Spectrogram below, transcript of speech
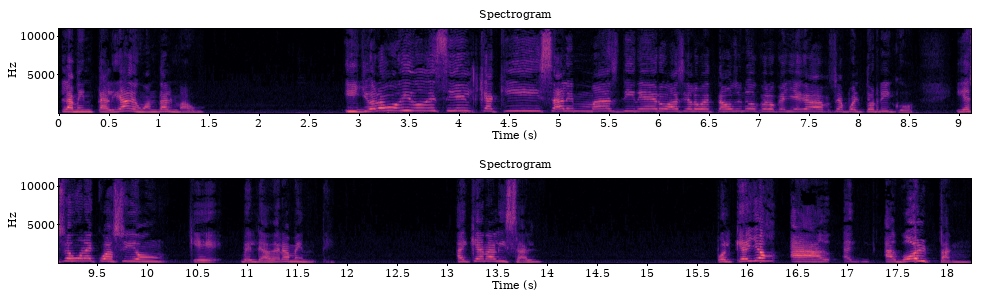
la mentalidad de Juan Dalmau. Y yo lo he oído decir que aquí sale más dinero hacia los Estados Unidos que lo que llega hacia Puerto Rico. Y eso es una ecuación que verdaderamente hay que analizar. Porque ellos agolpan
